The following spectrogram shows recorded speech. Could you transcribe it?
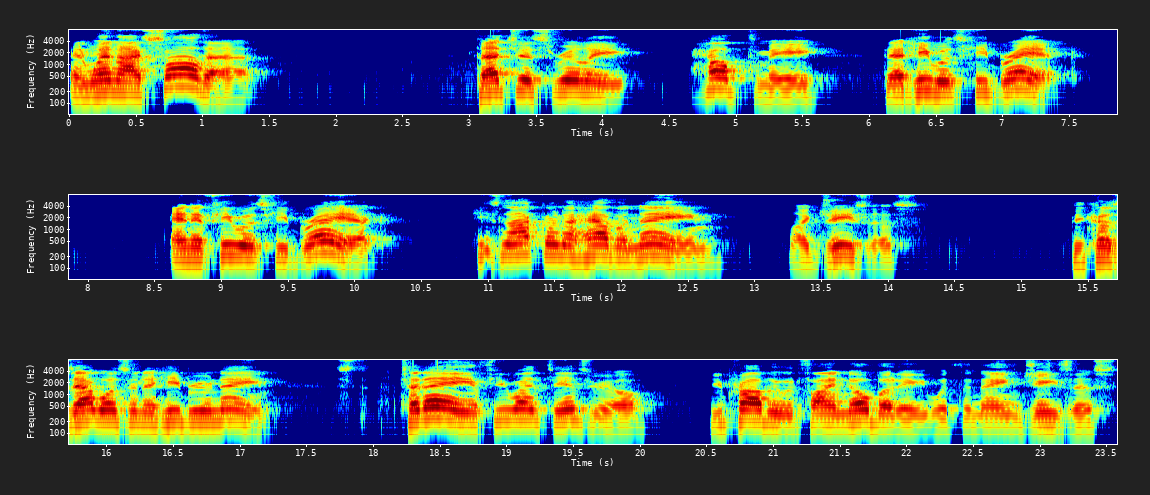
And when I saw that, that just really helped me that he was Hebraic. And if he was Hebraic, he's not going to have a name like Jesus because that wasn't a Hebrew name. Today, if you went to Israel, you probably would find nobody with the name Jesus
